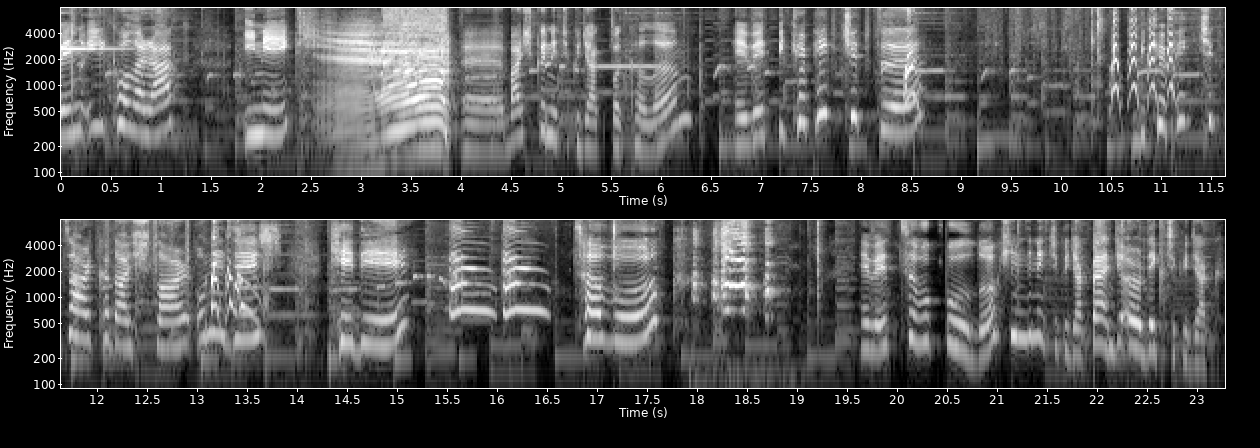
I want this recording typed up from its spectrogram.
Bennu ilk olarak inek. Ee, başka ne çıkacak bakalım. Evet bir köpek çıktı. Bir köpek çıktı arkadaşlar. O nedir? Kedi. Tavuk. Evet tavuk bulduk. Şimdi ne çıkacak? Bence ördek çıkacak.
